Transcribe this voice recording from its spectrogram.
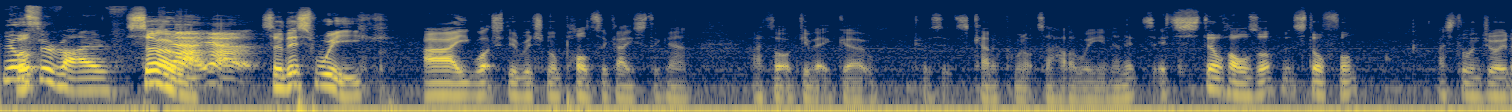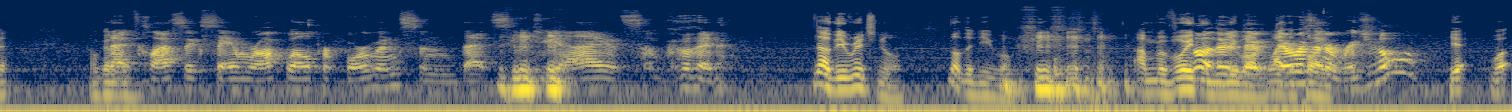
You'll Well- survive. So. Yeah, yeah. So this week I watched the original Poltergeist again. I thought I'd give it a go because it's kind of coming up to Halloween and it's it still holds up. It's still fun. I still enjoyed it. I'm gonna. That classic Sam Rockwell performance and that CGI, it's so good. No, the original, not the new one. I'm avoiding Oh, the there, new there, one. Like there the was an original? Yeah. What?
